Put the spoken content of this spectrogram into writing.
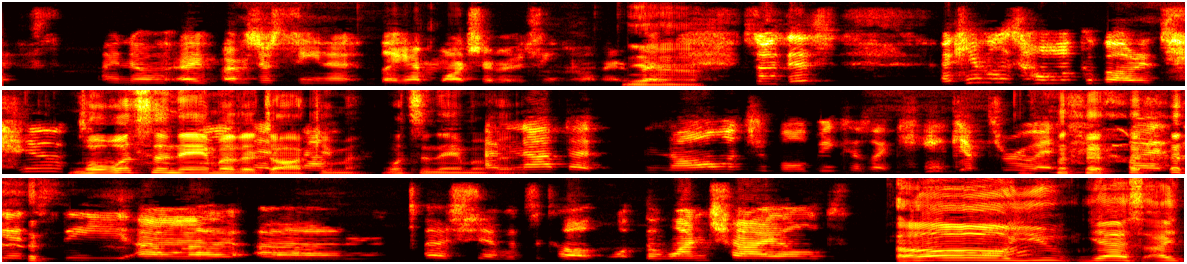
I've, I know. I, I've just seen it. Like I haven't watched it, but I've seen it on there. But- Yeah. So this, I can't really talk about it too. Well, what's the name of the I'm not- document? What's the name of it? I'm not that knowledgeable because I can't get through it. but it's the uh um oh shit, what's it called? The one child Oh, you yes, I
